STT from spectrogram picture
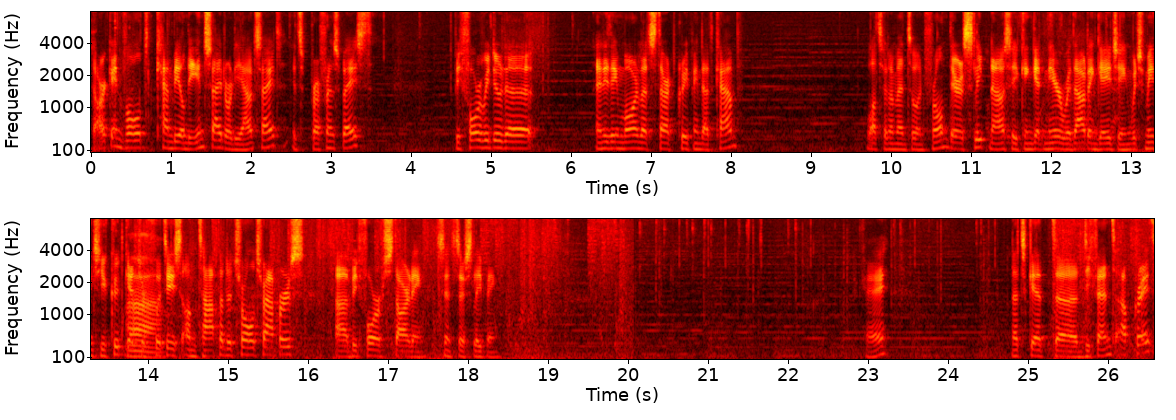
The arcane vault can be on the inside or the outside. It's preference based. Before we do the anything more, let's start creeping that camp. Water elemental in front. They're asleep now, so you can get near without engaging, which means you could get Ah. your footies on top of the troll trappers uh, before starting, since they're sleeping. Okay. Let's get uh, defend upgrade.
